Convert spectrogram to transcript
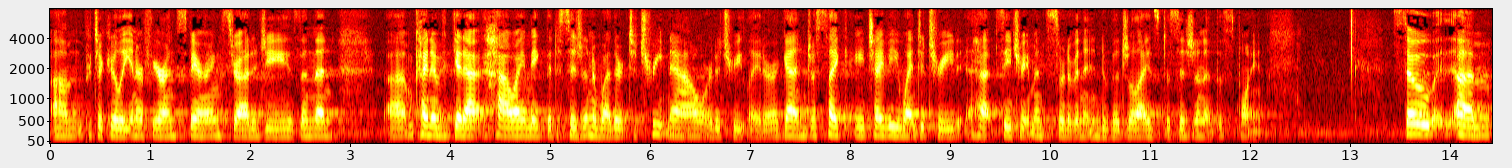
um, particularly interferon sparing strategies, and then um, kind of get at how I make the decision of whether to treat now or to treat later. Again, just like HIV went to treat, Hep C treatment's sort of an individualized decision at this point. So um,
